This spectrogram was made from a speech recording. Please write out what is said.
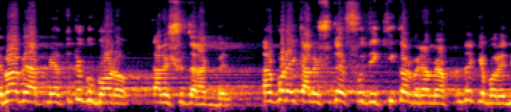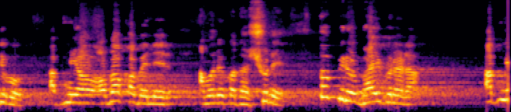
এভাবে আপনি এতটুকু বড় কালো সুতা রাখবেন। তারপরে এই কালো সুতায় ফুদি কি করবেন আমি আপনাদেরকে বলে দিব। আপনি অবাক হবেন, এর আমলের কথা শুনে। তো প্রিয় ভাই বোনেরা, আপনি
